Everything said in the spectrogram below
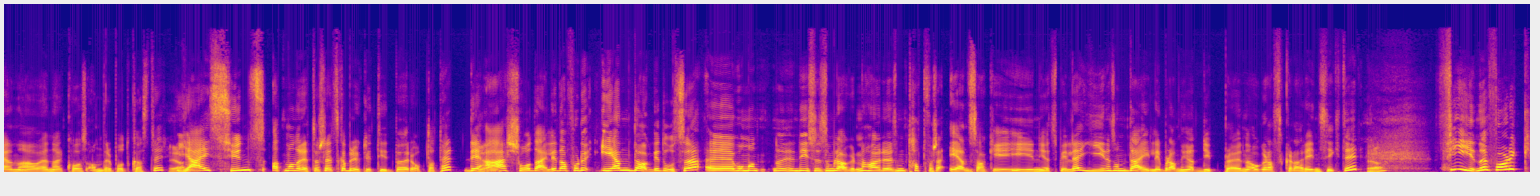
en av NRKs andre podkaster. Ja. Jeg syns at man rett og slett skal bruke litt tid på å høre Oppdatert. Det Ja. er så deilig. Da får du én daglig dose, eh, hvor man, disse som lager den, har liksom tatt for seg én sak i, i nyhetsbildet. Gir en sånn deilig blanding av dyptpløyende og glassklare innsikter. ja. Fine folk!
